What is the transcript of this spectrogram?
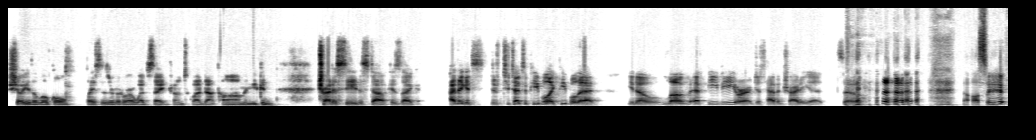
show you the local places or go to our website, dronesquad.com, and you can try to see the stuff. Because, like, I think it's there's two types of people, like people that, you know, love FPV or just haven't tried it yet. So, awesome.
